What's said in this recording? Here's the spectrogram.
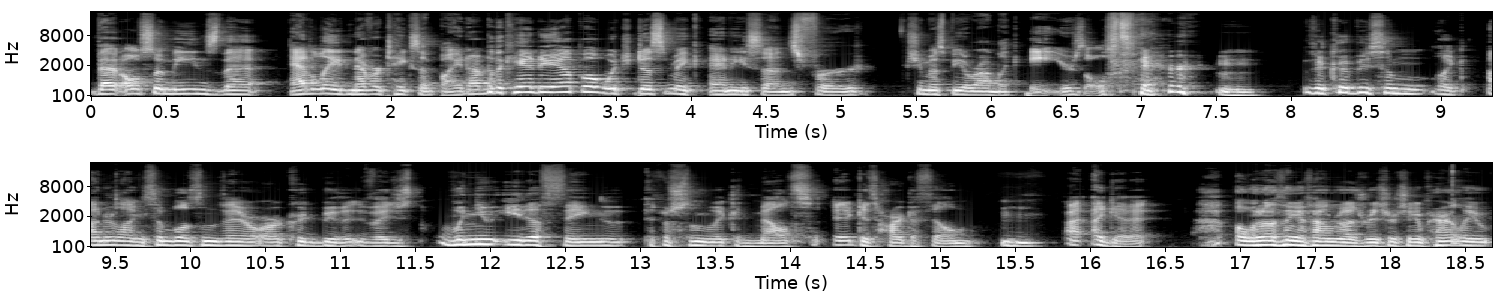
that also means that Adelaide never takes a bite out of the candy apple, which doesn't make any sense for. She must be around like eight years old there. Mm-hmm. there could be some like underlying symbolism there, or it could be that they just when you eat a thing, especially something that could melt, it gets hard to film. Mm-hmm. I, I get it. Oh, another thing I found when I was researching, apparently,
